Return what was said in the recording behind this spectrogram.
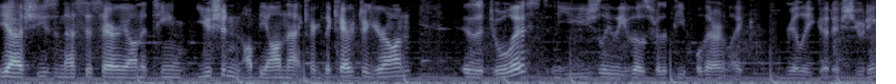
Yeah, she's necessary on a team. You shouldn't be on that character. The character you're on is a duelist, and you usually leave those for the people that are like really good at shooting.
